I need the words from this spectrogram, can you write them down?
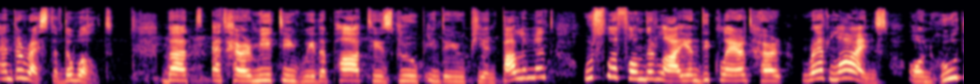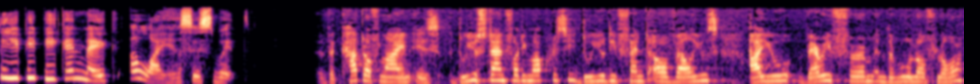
and the rest of the world. But at her meeting with the party's group in the European Parliament, Ursula von der Leyen declared her red lines on who the EPP can make alliances with. The cutoff line is do you stand for democracy? Do you defend our values? Are you very firm in the rule of law?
